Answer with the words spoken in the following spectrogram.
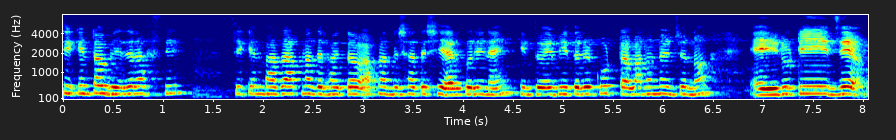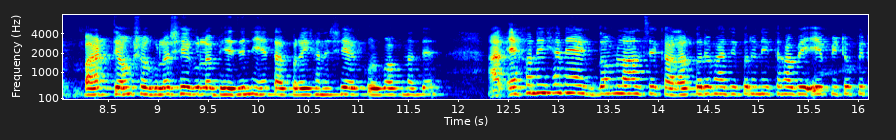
চিকেনটাও ভেজে রাখছি। চিকেন ভাজা আপনাদের হয়তো আপনাদের সাথে শেয়ার করি নাই, কিন্তু এই ভিতরের পুরটা বানানোর জন্য এই রুটির যে বাড়তি অংশগুলো সেগুলো ভেজে নিয়ে তারপরে এখানে শেয়ার করব আপনাদের। আর এখন এখানে একদম লালচে কালার করে ভাজি করে নিতে হবে। এপিট ওপিট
